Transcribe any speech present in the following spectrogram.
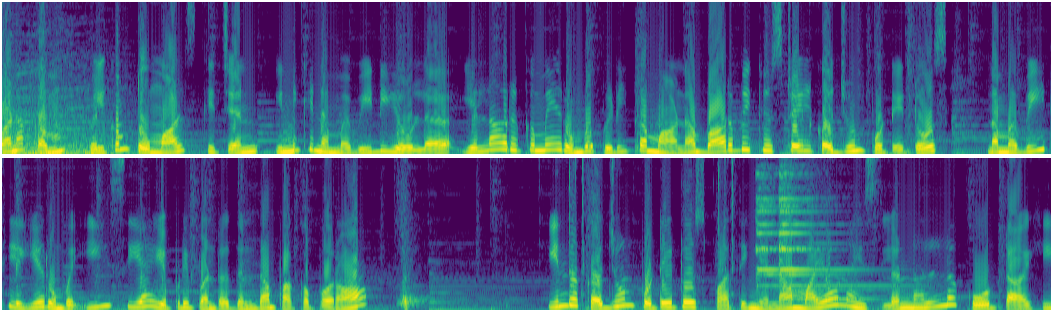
வணக்கம். வெல்கம் டு மால்ஸ் கிச்சன் இன்னைக்கு நம்ம வீடியோல எல்லாருக்குமே ரொம்ப பிடித்தமான பார்பிக்யூ ஸ்டைல் கஜூன் பொட்டேட்டோஸ் நம்ம வீட்லயே ரொம்ப ஈஸியா எப்படி பண்றதுன்னு தான் பார்க்க போறோம். இந்த கஜூன் பொட்டேட்டோஸ் பார்த்தீங்கன்னா மயோனைஸில் நல்ல கோட் ஆகி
